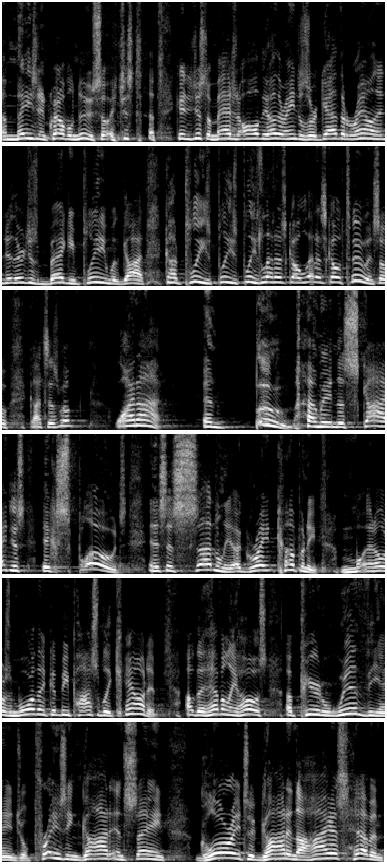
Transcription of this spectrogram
amazing, incredible news. So just can you just imagine all the other angels are gathered around and they're just begging, pleading with God, God, please, please, please, let us go, let us go too. And so God says, well, why not? And boom. I mean, the sky just explodes. And it says, suddenly a great company, in other words, more than could be possibly counted, of the heavenly host appeared with the angel, praising God and saying, Glory to God in the highest heaven,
